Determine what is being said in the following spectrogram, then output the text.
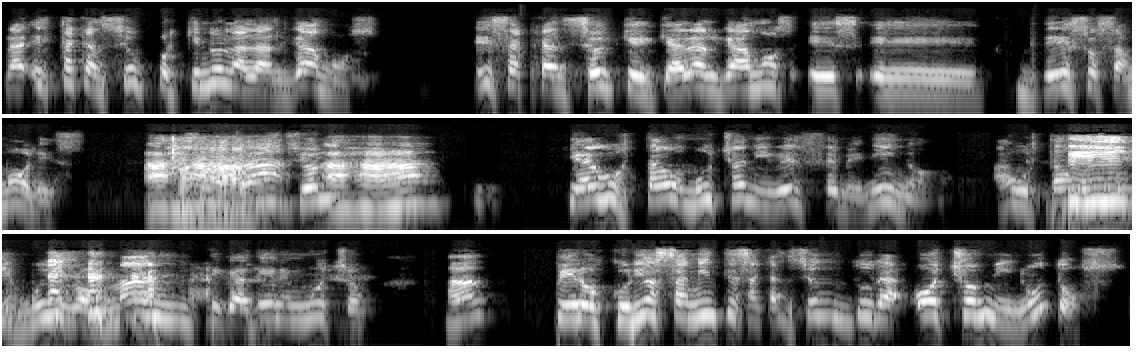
la- esta canción, ¿por qué no la alargamos? Esa canción que, que alargamos es eh, de esos amores, Ajá. canción- Ajá. que ha gustado mucho a nivel femenino, ha gustado Sí. mucho, es muy romántica, tiene mucho, ¿ah? pero curiosamente esa canción dura ocho minutos.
